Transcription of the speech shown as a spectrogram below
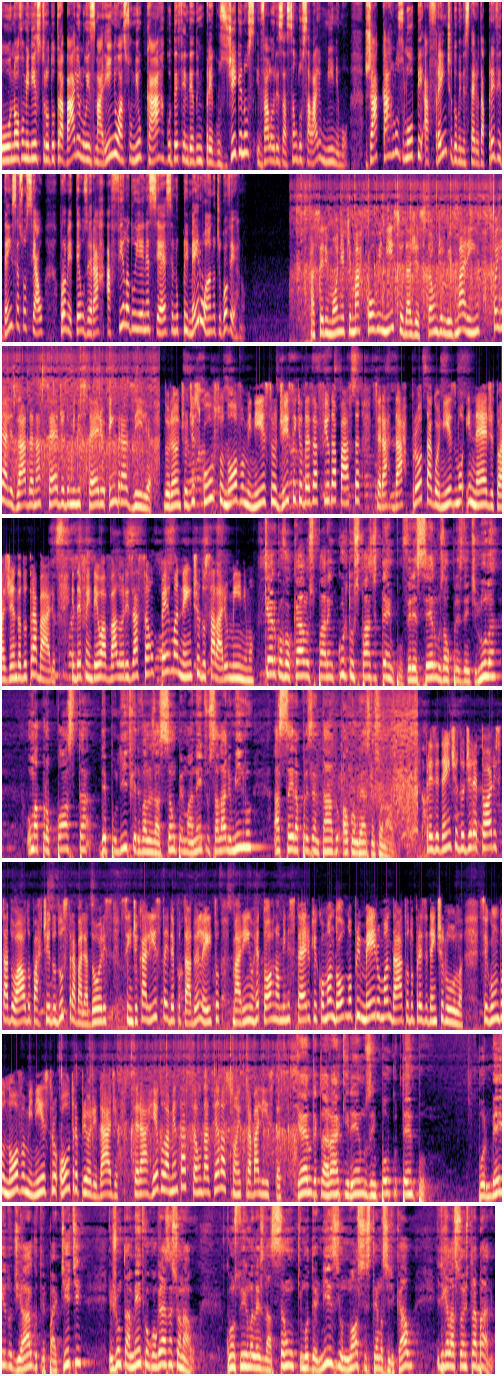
O novo ministro do Trabalho, Luiz Marinho, assumiu cargo defendendo empregos dignos e valorização do salário mínimo. Já Carlos Lupe, à frente do Ministério da Previdência Social, prometeu zerar a fila do INSS no primeiro ano de governo. A cerimônia que marcou o início da gestão de Luiz Marinho foi realizada na sede do Ministério em Brasília. Durante o discurso, o novo ministro disse que o desafio da pasta será dar protagonismo inédito à agenda do trabalho e defendeu a valorização permanente do salário mínimo. Quero convocá-los para, em curto espaço de tempo, oferecermos ao presidente Lula uma proposta de política de valorização permanente do salário mínimo a ser apresentado ao Congresso Nacional. Presidente do Diretório Estadual do Partido dos Trabalhadores, sindicalista e deputado eleito, Marinho retorna ao ministério que comandou no primeiro mandato do presidente Lula. Segundo o novo ministro, outra prioridade será a regulamentação das relações trabalhistas. Quero declarar que iremos, em pouco tempo, por meio do diálogo tripartite e juntamente com o Congresso Nacional, construir uma legislação que modernize o nosso sistema sindical e de relações de trabalho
